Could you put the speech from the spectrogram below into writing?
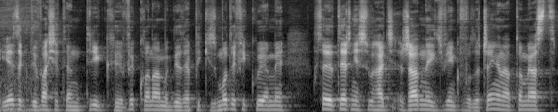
jest, gdy właśnie ten trik wykonamy, gdy te pliki zmodyfikujemy. Wtedy też nie słychać żadnych dźwięków otoczenia, natomiast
